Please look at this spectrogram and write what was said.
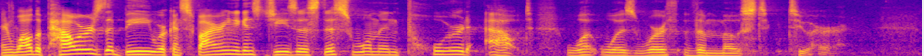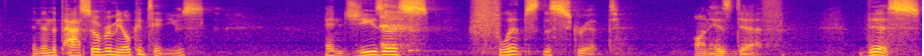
And while the powers that be were conspiring against Jesus, this woman poured out what was worth the most to her. And then the Passover meal continues, and Jesus flips the script on his death. This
